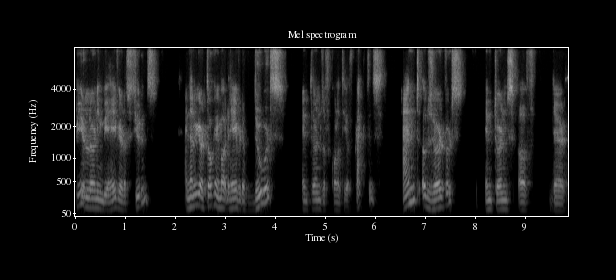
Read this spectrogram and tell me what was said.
peer learning behavior of students. And then we are talking about behavior of doers in terms of quality of practice and observers in terms of their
